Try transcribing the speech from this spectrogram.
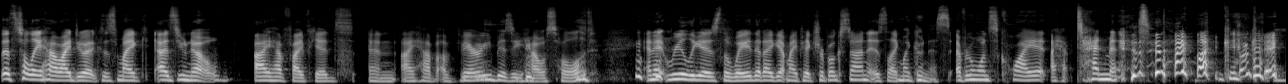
That's totally how I do it because Mike, as you know, I have five kids and I have a very busy household. and it really is the way that I get my picture books done is like, oh my goodness, everyone's quiet. I have 10 minutes. and I'm like, okay,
